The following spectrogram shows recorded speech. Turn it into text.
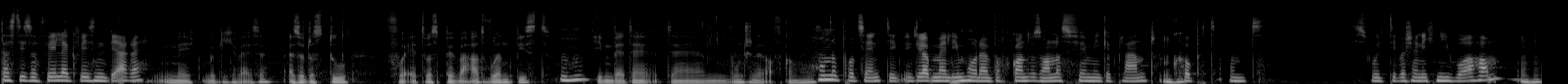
Dass dieser Fehler gewesen wäre. Mö- möglicherweise. Also, dass du vor etwas bewahrt worden bist, Mhm. eben weil de, dein Wunsch nicht aufgegangen ist. Hundertprozentig. Ich glaube, mein Leben hat einfach ganz was anderes für mich geplant Mhm. gehabt. Und das wollte ich wahrscheinlich nie wahrhaben, Mhm.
